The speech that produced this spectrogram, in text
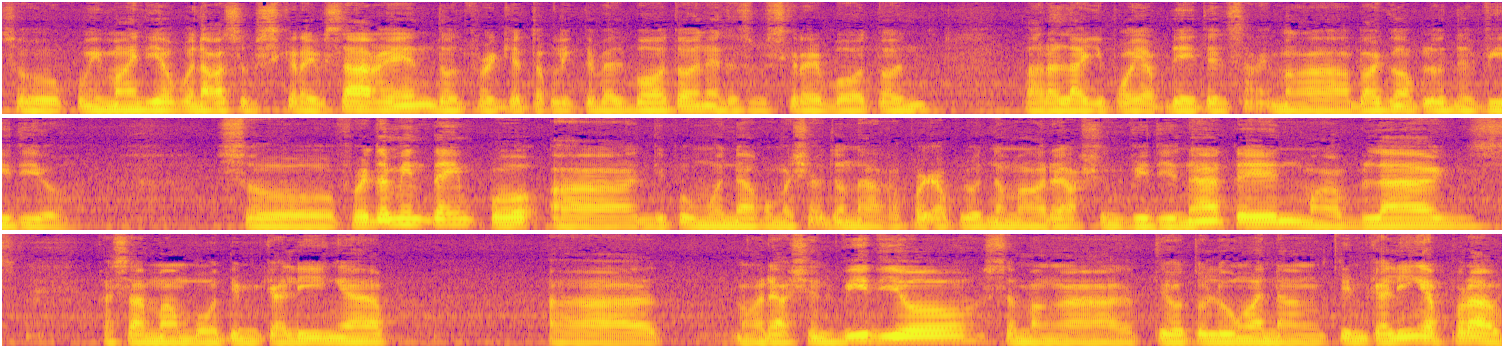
So, kung may mga hindi po nakasubscribe sa akin, don't forget to click the bell button and the subscribe button para lagi po kayo updated sa aking mga bagong upload na video. So, for the meantime po, ah, hindi po muna ako masyadong nakakapag-upload ng mga reaction video natin, mga vlogs, kasama ang buong team Kalingap, at mga reaction video sa mga tinutulungan ng Team Kalinga Prab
